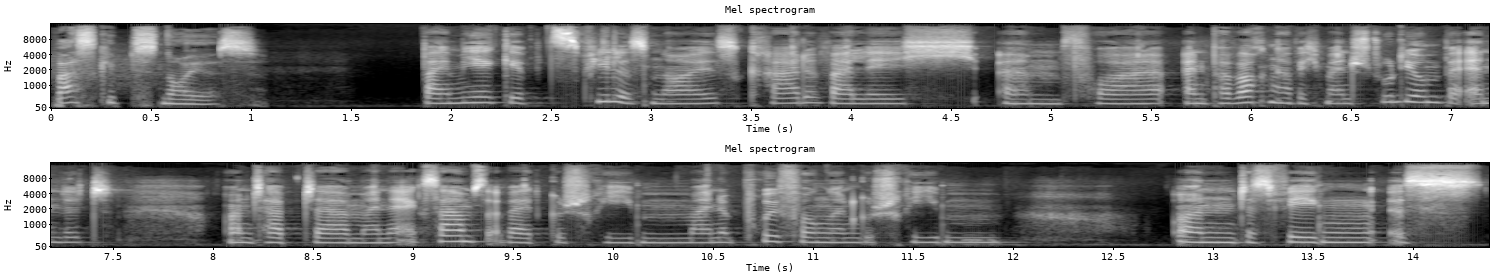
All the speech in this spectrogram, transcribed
Was gibt's Neues? Bei mir gibt's vieles Neues, gerade weil ich ähm, vor ein paar Wochen habe ich mein Studium beendet und habe da meine Examensarbeit geschrieben, meine Prüfungen geschrieben. Und deswegen ist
